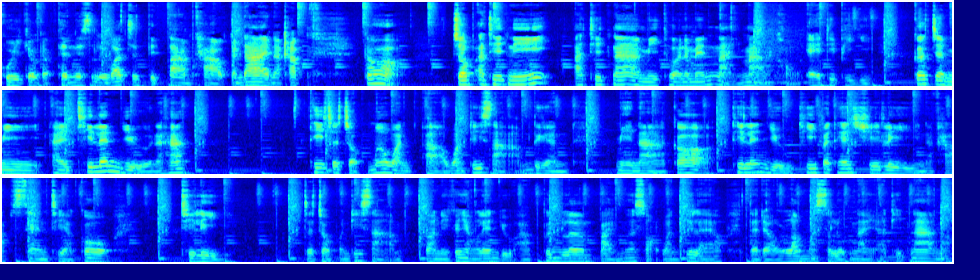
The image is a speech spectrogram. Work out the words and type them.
คุยเกี่ยวกับเทนนิสหรือว่าจะติดตามข่าวกันได้นะครับ ก็จบอาทิตย์นี้อาทิตย์หน้ามีทัวร์นาเมนต์ไหนมาของ ATP ก็จะมีไอที่เล่นอยู่นะฮะ ที่จะจบเมื่อวันวันที่ 3 เดือนมีนา ก็ที่เล่นอยู่ที่ประเทศชิลีนะครับซานติอาโกชิลีจะจบวันที่ 3 ตอนนี้ก็ยังเล่นอยู่ครับ เพิ่งเริ่มไปเมื่อ 2 วันที่แล้ว แต่เดี๋ยวเรามาสรุปในอาทิตย์หน้าเนาะ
